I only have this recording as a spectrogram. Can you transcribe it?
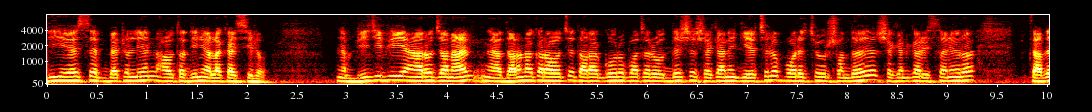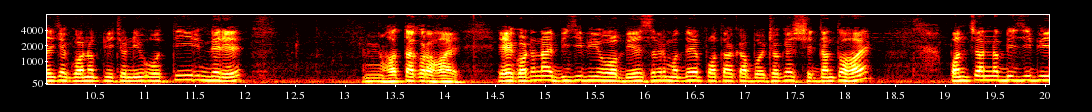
বিএসএফ ব্যাটালিয়ন আওতাধীন এলাকায় ছিল। বিজিবি আরও জানায়, ধারণা করা হচ্ছে, তারা গরু পাচারের উদ্দেশ্যে সেখানে গিয়েছিল। পরে চোর সন্দেহে সেখানকার স্থানীয়রা তাদেরকে গণপিটনি ও তীর মেরে হত্যা করা হয়। এই ঘটনায় বিজিবি ও বিএসএফের মধ্যে পতাকা বৈঠকের সিদ্ধান্ত হয়। পঞ্চান্ন BGB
